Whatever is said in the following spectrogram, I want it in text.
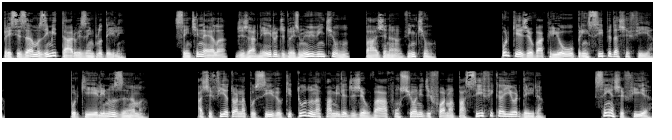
Precisamos imitar o exemplo dele. Sentinela, de janeiro de 2021, página 21. Por que Jeová criou o princípio da chefia? Porque ele nos ama. A chefia torna possível que tudo na família de Jeová funcione de forma pacífica e ordeira. Sem a chefia,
